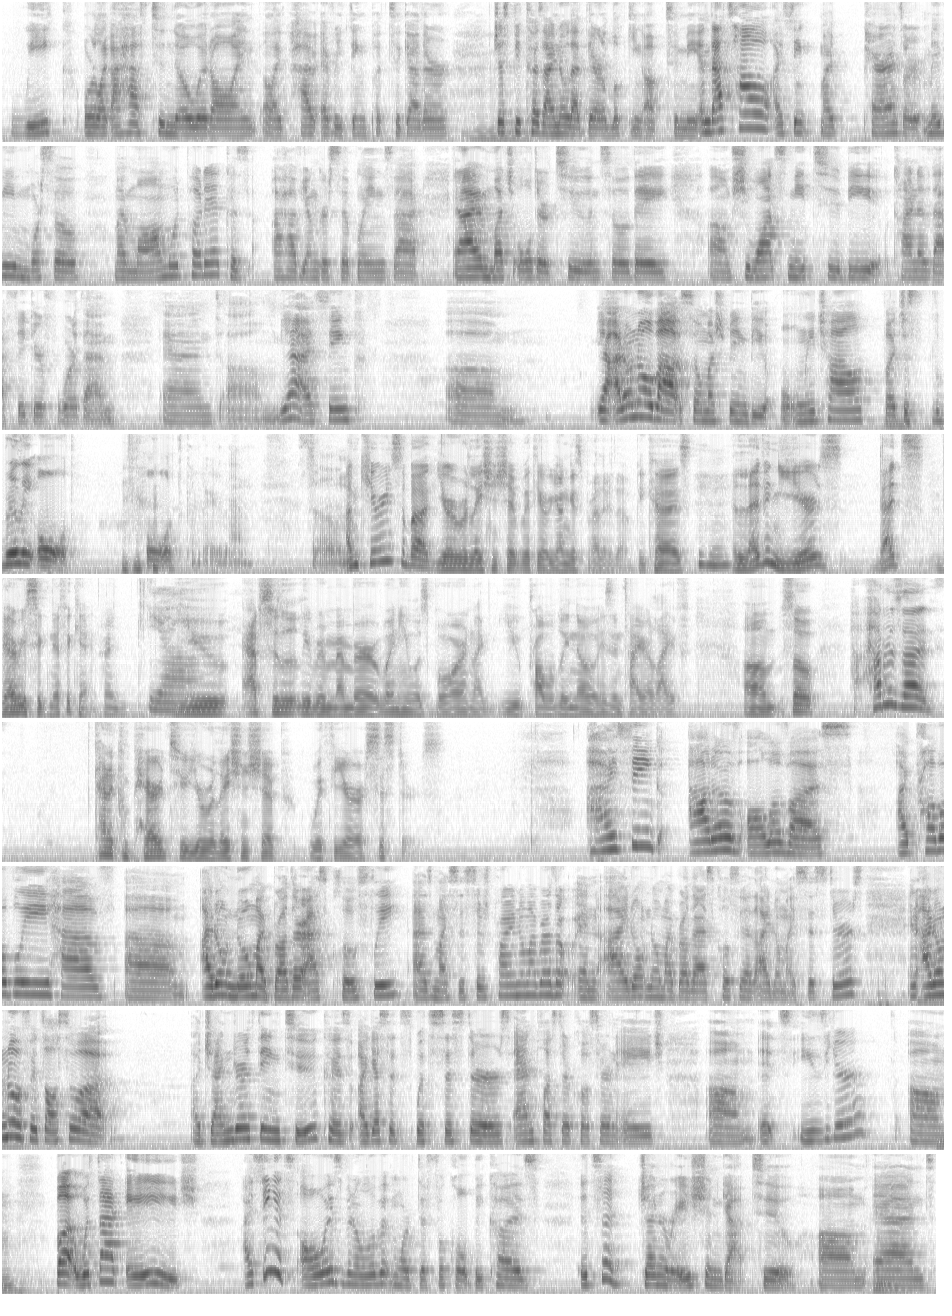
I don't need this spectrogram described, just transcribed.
weak or like I have to know it all and like have everything put together mm. just because I know that they're looking up to me. And that's how I think my parents or maybe more so my mom would put it because I have younger siblings that and I am much older too and so they um, she wants me to be kind of that figure for them and um, yeah I think um, yeah I don't know about so much being the only child but just really old old compared to them. So I'm curious about your relationship with your youngest brother though, because mm-hmm. 11 years that's very significant, right? Yeah. You absolutely remember when he was born, like you probably know his entire life. Um, so h- how does that kind of compare to your relationship with your sisters? I think out of all of us, I probably have, um, I don't know my brother as closely as my sisters probably know my brother, and I don't know my brother as closely as I know my sisters. And I don't know if it's also a, a gender thing too, because I guess it's with sisters and plus they're closer in age, um, it's easier. Um, mm. But with that age, I think it's always been a little bit more difficult because it's a generation gap too. Um, mm. And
